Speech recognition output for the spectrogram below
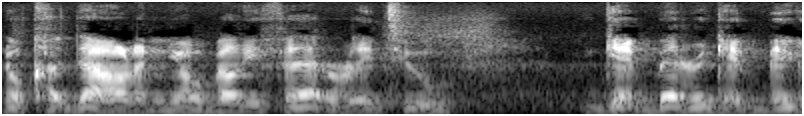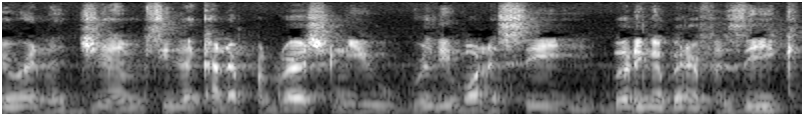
know, cut down on your belly fat or really to get better, get bigger in the gym, see that kind of progression you really want to see, building a better physique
